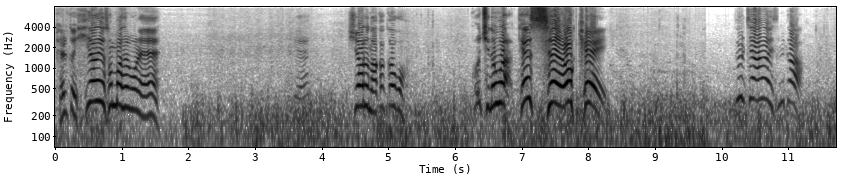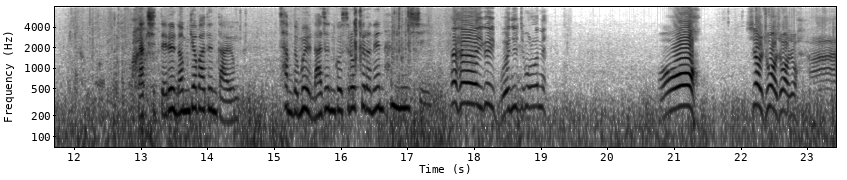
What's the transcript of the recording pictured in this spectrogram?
별도 희한하게 손맛을 보네. 예. 시야로 낚아까고. 그렇지 너무나 됐어. 오케이. 뜰채 하나 있습니까? 낚싯대를 넘겨받은 다음 참돔을 낮은 곳으로 끌어낸 한민 씨. 헤헤 이거 뭔 일인지 모르겠네 오 씨알 좋아 좋아 좋아 아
